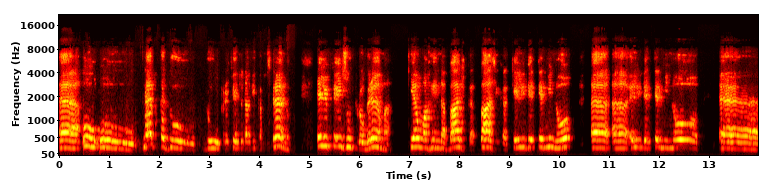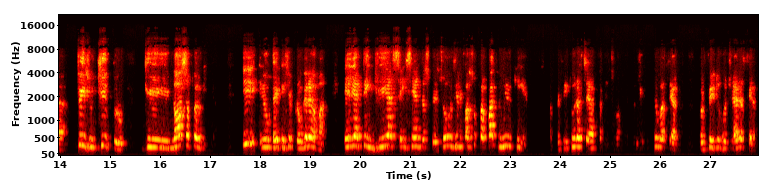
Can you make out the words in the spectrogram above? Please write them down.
Uh, o, o, na época do, do prefeito Davi Capistrano, ele fez um programa que é uma renda básica, básica que ele determinou, uh, uh, ele determinou, uh, fez o título de Nossa Família. E esse programa, ele atendia 600 pessoas, ele passou para 4.500. A prefeitura certa, a executiva certa, o prefeito Rogério certo.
